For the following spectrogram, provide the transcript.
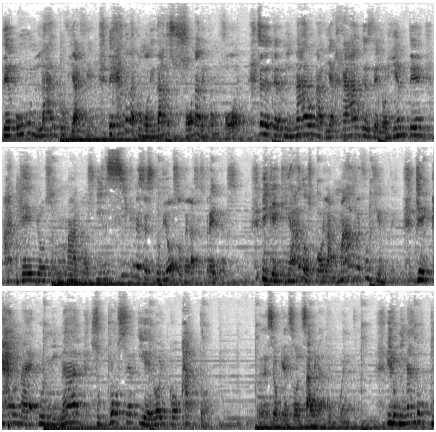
de un largo viaje, dejando la comodidad de su zona de confort, se determinaron a viajar desde el oriente aquellos magos, insignes estudiosos de las estrellas y que guiados por la más refulgente llegaron a culminar su prócer y heroico acto. Te deseo que el sol salga a tu encuentro iluminando tu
